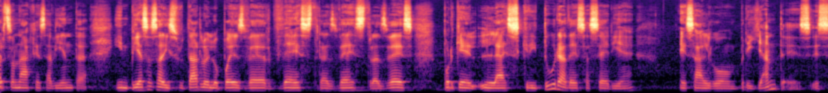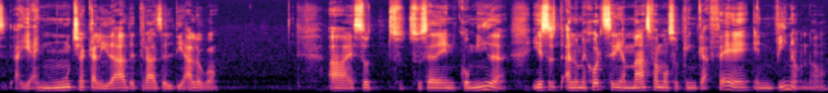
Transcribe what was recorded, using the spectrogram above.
personajes avienta y empiezas a disfrutarlo y lo puedes ver vez tras vez tras vez, porque la escritura de esa serie es algo brillante, es, hay, hay mucha calidad detrás del diálogo. Uh, eso sucede en comida y eso a lo mejor sería más famoso que en café, en vino, ¿no?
